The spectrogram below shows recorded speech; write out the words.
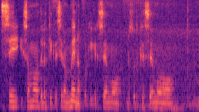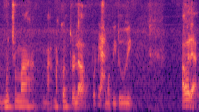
Sí, y somos de los que crecieron menos, porque crecemos, nosotros crecemos mucho más, más, más controlados, porque somos B2B. Ahora,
